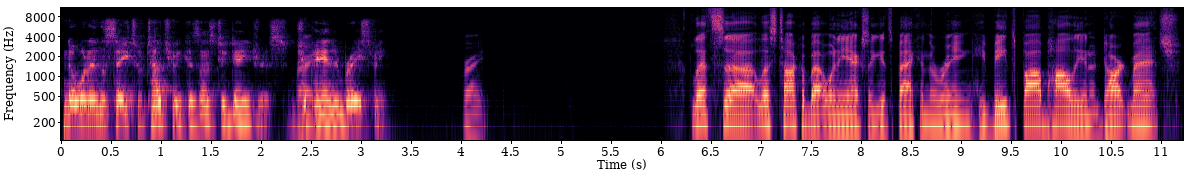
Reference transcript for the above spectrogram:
no one in the states would touch me because I was too dangerous. Right. Japan embraced me. Right. Let's uh let's talk about when he actually gets back in the ring. He beats Bob Holly in a dark match,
